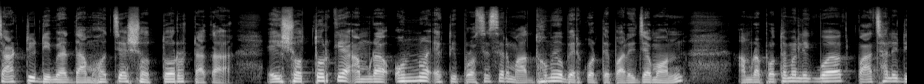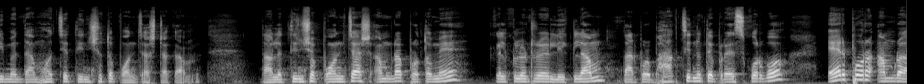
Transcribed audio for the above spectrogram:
চারটি ডিমের দাম হচ্ছে সত্তর টাকা। এই সত্তরকে আমরা অন্য একটি প্রসেসের মাধ্যমেও বের করতে পারি, যেমন আমরা প্রথমে লিখব পাঁচ হালি ডিমের দাম হচ্ছে তিনশত পঞ্চাশ টাকা। তাহলে তিনশো পঞ্চাশ আমরা প্রথমে ক্যালকুলেটরে লিখলাম, তারপর ভাগ চিহ্নতে প্রেস করব। এরপর আমরা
